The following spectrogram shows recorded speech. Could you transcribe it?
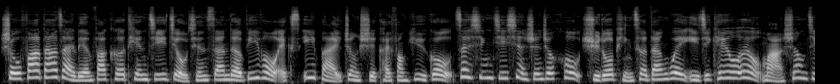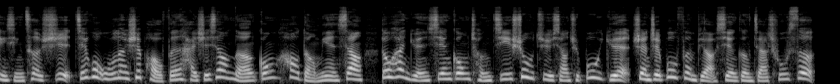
首发搭载联发科天玑九千三的 Vivo X 一百正式开放预购，在新机现身之后，许多评测单位以及 KOL 马上进行测试，结果无论是跑分还是效能、功耗等面向，都和原先工程机数据相去不远，甚至部分表现更加出色。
